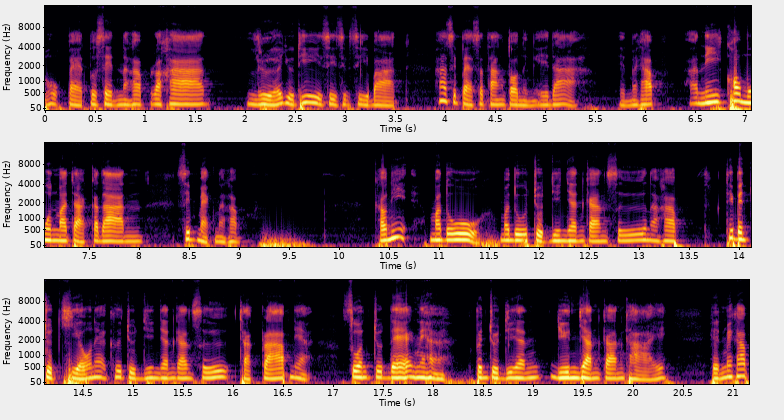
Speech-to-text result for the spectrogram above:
11.68%นะครับ ราคาเหลืออยู่ที่ 44 บาท 58 สตางค์ต่อ1 ADA เห็นไหมครับ อันนี้ข้อมูลมาจากกระดานซิปแม็กนะครับ คราวนี้มาดูมาดูจุดยืนยันการซื้อนะครับ ที่เป็นจุดเขียวเนี่ยคือจุดยืนยันการซื้อจากกราฟเนี่ย ส่วนจุดแดงเนี่ยเป็นจุดยืนยันยืนยันการขาย เห็นไหมครับ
